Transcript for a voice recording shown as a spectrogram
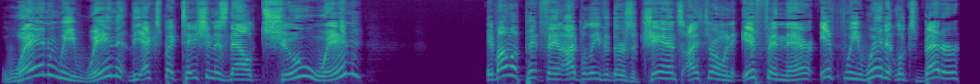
When we win? The expectation is now to win? If I'm a Pitt fan, I believe that there's a chance. I throw an if in there. If we win, it looks better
